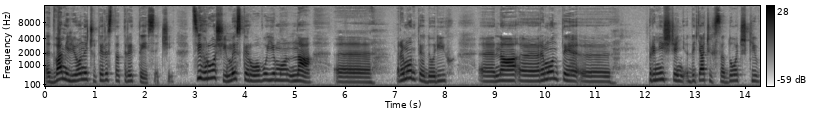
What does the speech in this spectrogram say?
е, 2 мільйони 403 тисячі. Ці гроші ми скеровуємо на е, ремонти доріг, е, на е, ремонти е, приміщень дитячих садочків, е,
